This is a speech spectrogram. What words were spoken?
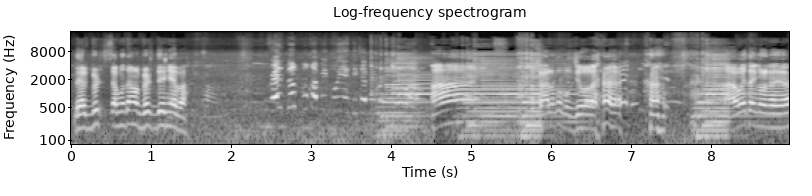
Dahil birth, tama-tama, birthday niya ba? Friends lang po kami kuya, di kami magjowa. Ah, akala ko magjowa ka. Awit tayo ko na kayo.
